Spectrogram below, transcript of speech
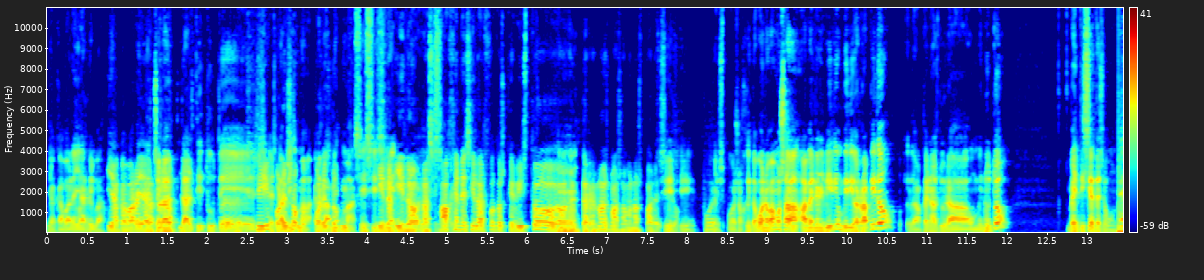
Y acabar ahí arriba. y acabar allá De hecho, arriba. la, la altitud es, Sí, es por la eso, misma. por es eso. la misma, sí, sí, y sí. la- y lo- Pues- las imágenes y las fotos que he visto, Ujú. el terreno es más o menos parecido. sí. Pues, pues ojito. Bueno, vamos a, a ver el vídeo, un vídeo rápido. Apenas dura un minuto. 27 segundos.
